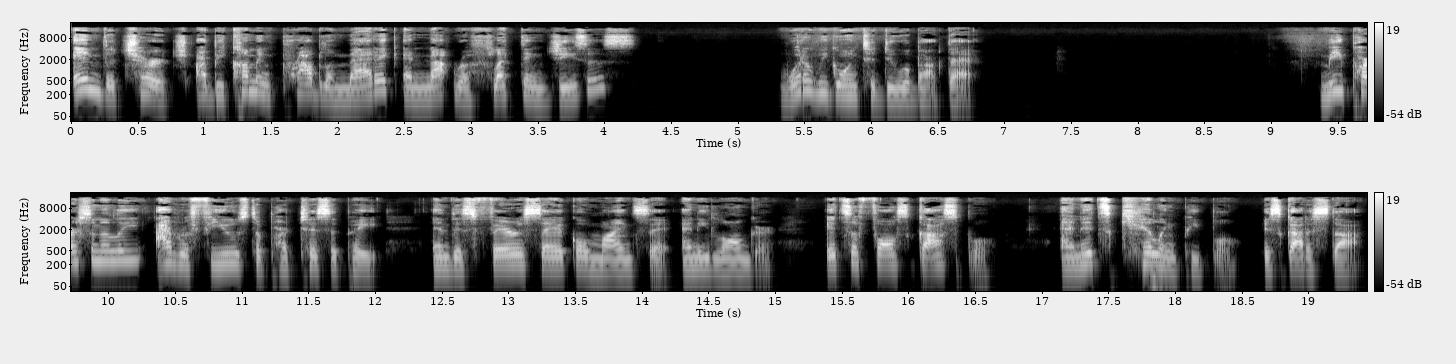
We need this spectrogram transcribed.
in the church are becoming problematic and not reflecting Jesus, what are we going to do about that? Me personally, I refuse to participate in this Pharisaical mindset any longer. It's a false gospel and it's killing people. It's got to stop.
